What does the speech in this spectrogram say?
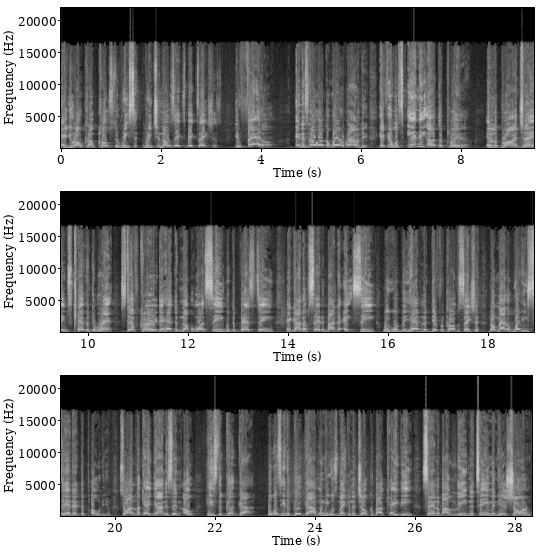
and you don't come close to reaching those expectations, you fail. And there's no other way around it. If it was any other player, and LeBron James, Kevin Durant, Steph Curry, they had the number one seed with the best team and got upset by the eight seed, we would be having a different conversation no matter what he said at the podium. So I look at Giannis and, oh, he's the good guy. But was he the good guy when he was making a joke about KD, saying about leading the team and he'll show him?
